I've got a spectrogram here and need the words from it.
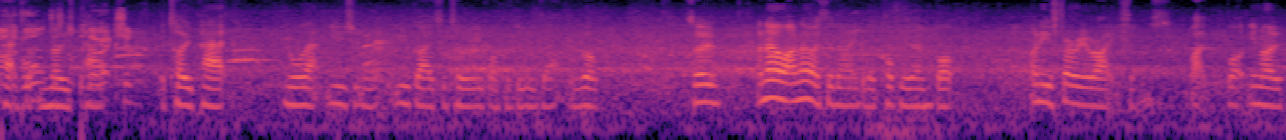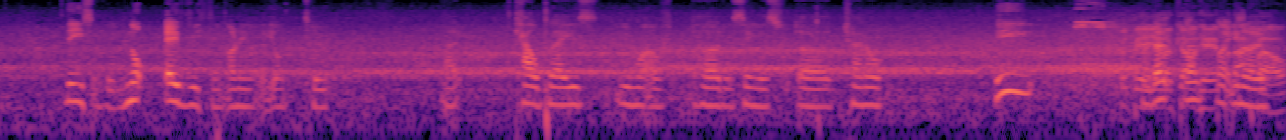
pack, the like nose pack, a toe pack, and all that. You you guys should tell me if I could do that as well. So I know, I know, I said I ain't gonna copy them, but I need very right things, like, but you know, decent things, not everything. I like the odd two. Like Cal plays, you might have heard or seen his uh, channel. He Could be a I don't- don't, like, you know, foul.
